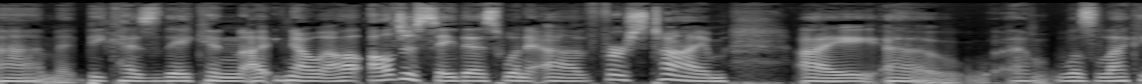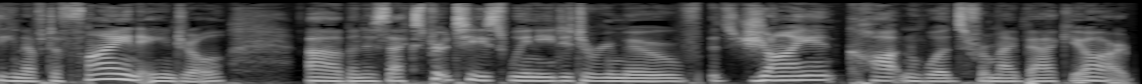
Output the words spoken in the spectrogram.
um, because they can. You know, I'll, I'll, just say this: when uh, first time I uh, was lucky enough to find Angel um, and his expertise, we needed to remove giant cottonwoods from my backyard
